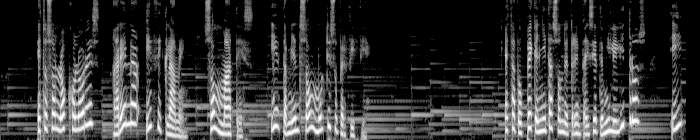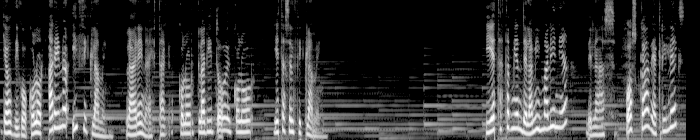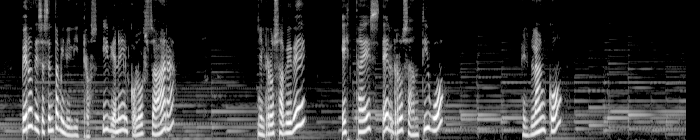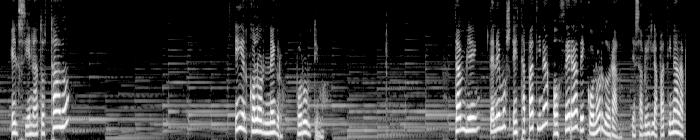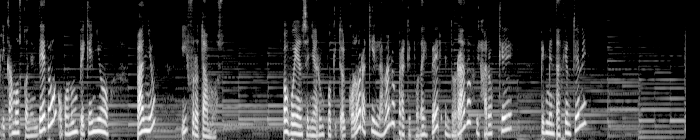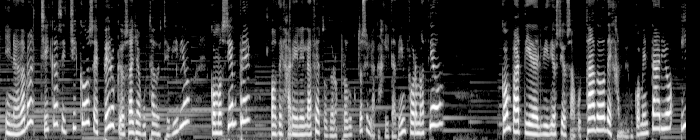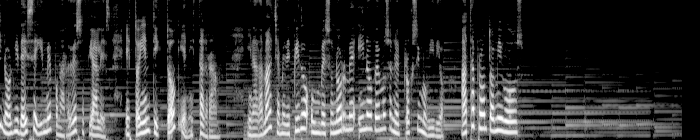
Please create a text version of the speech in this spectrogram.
estos son los colores arena y ciclamen. Son mates y también son multisuperficie. Estas dos pequeñitas son de 37 mililitros y ya os digo, color arena y ciclamen. La arena está color clarito, en color y esta es el ciclamen. Y estas también de la misma línea, de las Fosca de Acrylex, pero de 60 mililitros. Y viene el color Sahara, el rosa bebé, esta es el rosa antiguo, el blanco, el siena tostado y el color negro, por último. También tenemos esta pátina o cera de color dorado. Ya sabéis, la pátina la aplicamos con el dedo o con un pequeño paño y frotamos. Os voy a enseñar un poquito el color aquí en la mano para que podáis ver el dorado. Fijaros qué pigmentación tiene. Y nada más, chicas y chicos, espero que os haya gustado este vídeo. Como siempre, os dejaré el enlace a todos los productos en la cajita de información. Compartid el vídeo si os ha gustado, dejadme un comentario y no olvidéis seguirme por las redes sociales. Estoy en TikTok y en Instagram. Y nada más, ya me despido, un beso enorme y nos vemos en el próximo vídeo. Hasta pronto amigos.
